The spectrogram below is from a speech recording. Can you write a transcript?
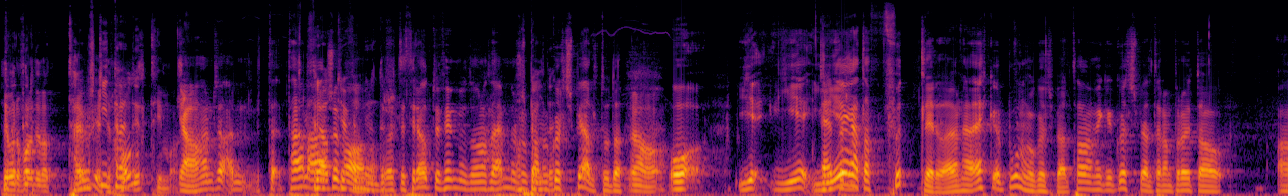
Þeir voru að fara til að tefja til skítræddir. hálftíma. Já, hann, hann ta- talaði aðeins um 35 á eftir 35 mínútur og náttúrulega gult spjald út af Já, og ég, ég, ég Þetta- ætla fullir það en hefði ekki verið búin að fá guldspjald þá hefði hann fengið guldspjald þegar hann braut á, á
